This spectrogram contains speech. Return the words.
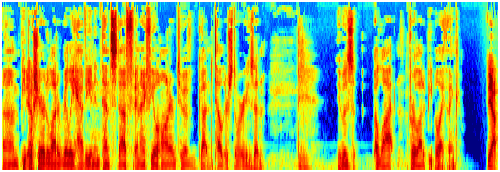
Um, people yeah. shared a lot of really heavy and intense stuff, and I feel honored to have gotten to tell their stories, and mm. it was a lot for a lot of people. I think. Yeah,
